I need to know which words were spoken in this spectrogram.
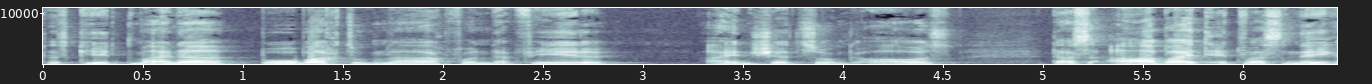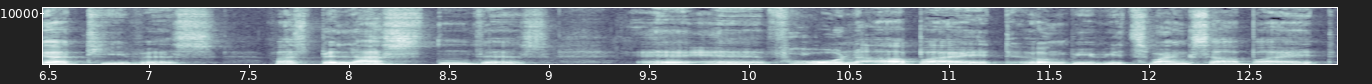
Das geht meiner Beobachtung nach von der Fehleinschätzung aus, dass Arbeit etwas Negatives, was Belastendes, äh, äh, Fronarbeit, irgendwie wie Zwangsarbeit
